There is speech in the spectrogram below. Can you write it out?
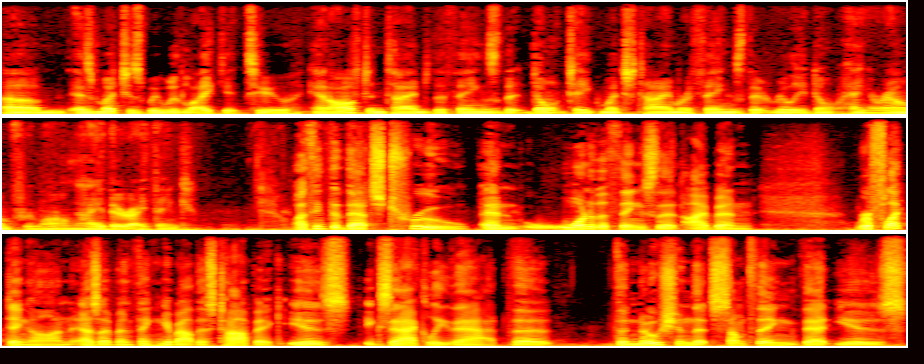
um, as much as we would like it to. And oftentimes, the things that don't take much time are things that really don't hang around for long either. I think. I think that that's true. And one of the things that I've been reflecting on as I've been thinking about this topic is exactly that the the notion that something that is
